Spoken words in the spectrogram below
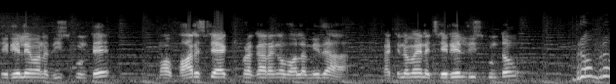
చర్యలు ఏమైనా తీసుకుంటే మా ఫారెస్ట్ యాక్ట్ ప్రకారంగా వాళ్ళ మీద కఠినమైన చర్యలు తీసుకుంటాం. బ్రో బ్రో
